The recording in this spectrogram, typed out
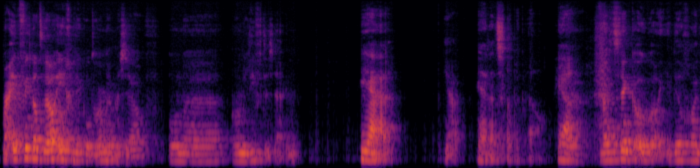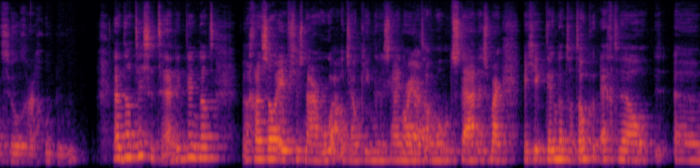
maar ik vind dat wel ingewikkeld hoor, met mezelf. Om, eh, om lief te zijn. ja, Ja. ja, dat snap ik wel. ja. Ja. Maar dat denk ik ook wel. Je wil gewoon zo graag goed doen. Nou, dat is het, hè. En ik denk dat... We gaan zo eventjes naar hoe oud jouw kinderen zijn en Oh, hoe het allemaal ontstaan is. Maar weet je, ik denk dat dat ook echt wel... ehm,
